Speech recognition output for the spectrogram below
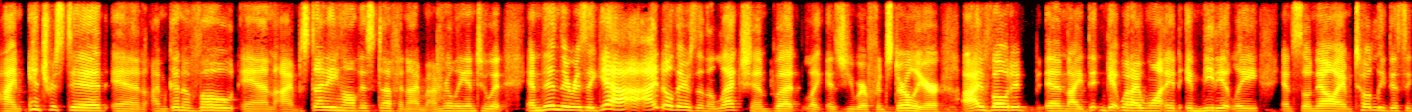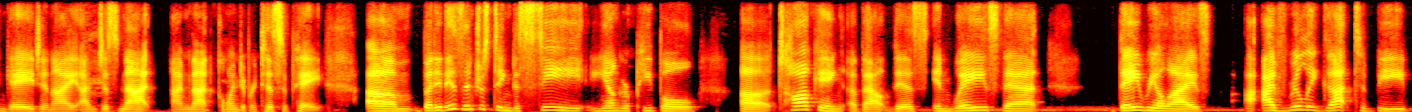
I'm interested, and I'm going to vote, and I'm studying all this stuff, and I'm I'm really into it. And then there is a yeah, I know there's an election, but like as you referenced earlier, I voted and I didn't get what I wanted immediately, and so now I'm totally disengaged, and I I'm just not I'm not going to participate. Um, but it is interesting to see younger people uh, talking about this in ways that they realize I've really got to be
